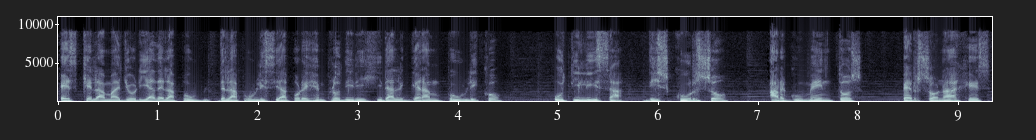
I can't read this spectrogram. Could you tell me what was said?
es que la mayoría de la, de la publicidad, por ejemplo, dirigida al gran público, utiliza discurso, argumentos, personajes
